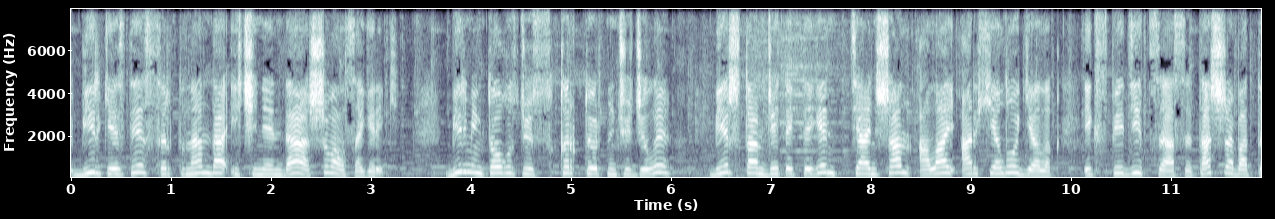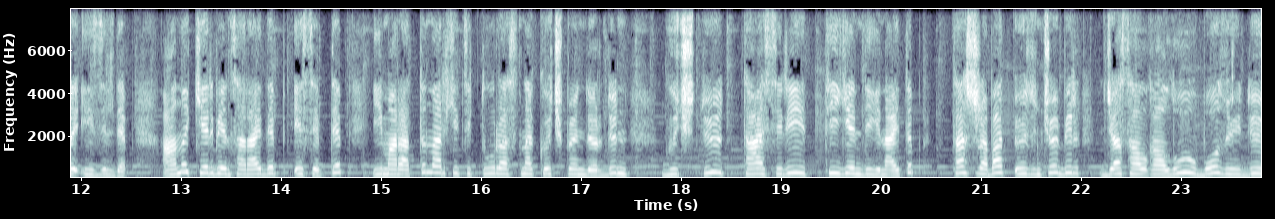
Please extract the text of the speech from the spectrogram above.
бир кезде сыртынан да ичинен да шыбалса керек. Бир миң тогуз жүз кырк төртүнчү жылы берштам жетектеген тяньшан алай археологиялык экспедициясы ташрабадты изилдеп аны кербен сарай деп эсептеп имараттын архитектурасына көчмөндөрдүн күчтүү таасири тийгендигин айтып ташрабад өзүнчө бир жасалгалуу боз үйдү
